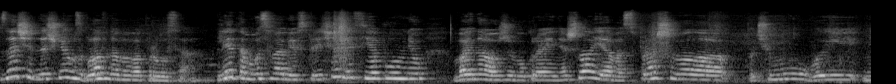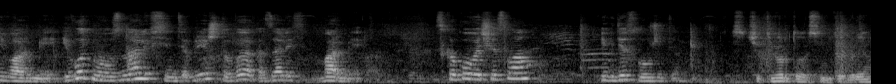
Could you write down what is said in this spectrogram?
Значит, начнем с главного вопроса. Летом мы с вами встречались, я помню, война уже в Украине шла, я вас спрашивала, почему вы не в армии. И вот мы узнали в сентябре, что вы оказались в армии. С какого числа и где служите? С 4 сентября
